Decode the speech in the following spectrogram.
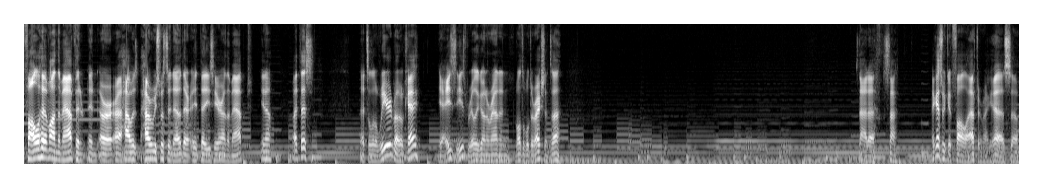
follow him on the map and, and or uh, how is how are we supposed to know that that he's here on the map? You know, like this. That's a little weird, but okay. Yeah, he's he's really going around in multiple directions, huh? It's not a. It's not. I guess we could follow after him. I guess so.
